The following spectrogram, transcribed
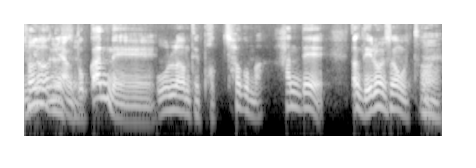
저는 그랬어요. 똑같네. 올라가면 되게 벅차고 막 한데 딱 내려오는 순간부터 네. 야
